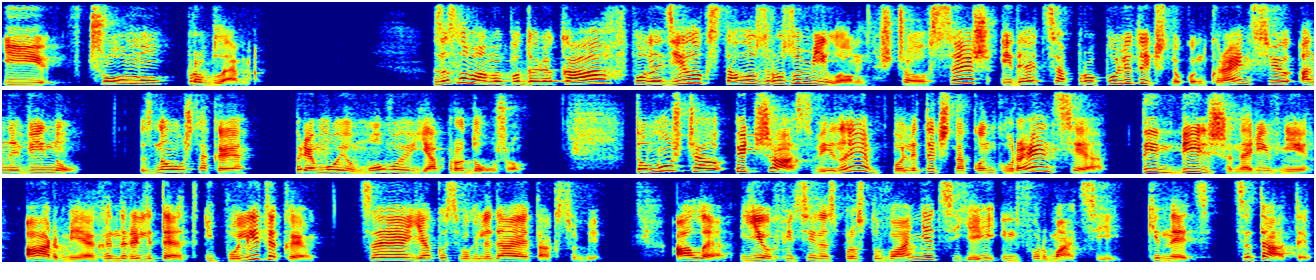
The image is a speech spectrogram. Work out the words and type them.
і в чому проблема. За словами Подоляка, в понеділок стало зрозуміло, що все ж йдеться про політичну конкуренцію, а не війну. Знову ж таки, прямою мовою я продовжу. Тому що під час війни політична конкуренція, тим більше на рівні армія, генералітет і політики, це якось виглядає так собі. Але є офіційне спростування цієї інформації. Кінець цитати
